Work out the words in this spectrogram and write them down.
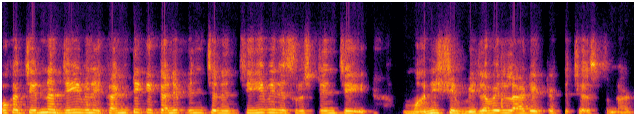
ఒక చిన్న జీవిని కంటికి కనిపించిన జీవిని సృష్టించి మనిషి విలవిల్లాడేటట్టు చేస్తున్నాడు.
